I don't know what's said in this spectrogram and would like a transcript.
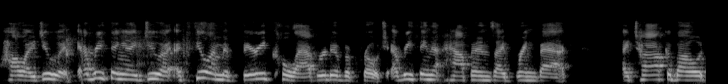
how I do it. Everything I do, I, I feel I'm a very collaborative approach. Everything that happens, I bring back. I talk about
